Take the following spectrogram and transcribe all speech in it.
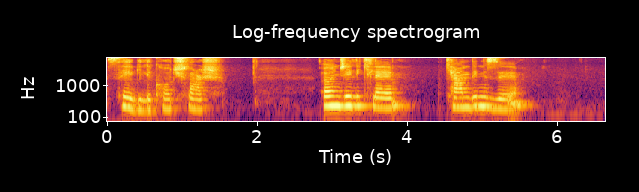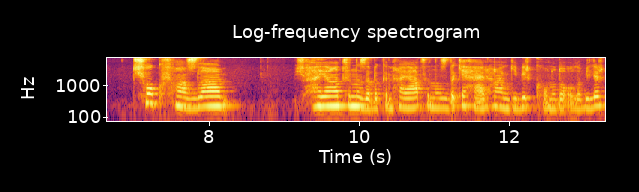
sevgili koçlar öncelikle kendinizi çok fazla hayatınıza bakın hayatınızdaki herhangi bir konuda olabilir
